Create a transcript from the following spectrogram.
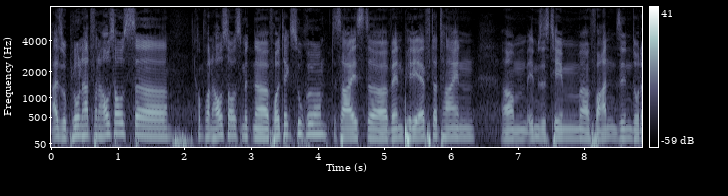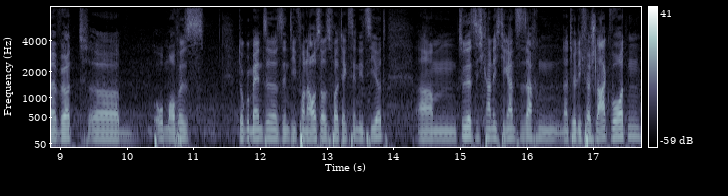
Also Plon hat von Haus aus, äh, kommt von Haus aus mit einer Volltextsuche. Das heißt, äh, wenn PDF-Dateien ähm, im System äh, vorhanden sind oder Word, äh, OpenOffice-Dokumente, sind die von Haus aus Volltext indiziert. Ähm, zusätzlich kann ich die ganzen Sachen natürlich verschlagworten,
